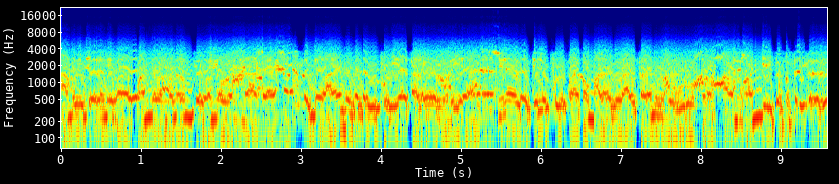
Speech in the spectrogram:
அமைதி பேரணி வ- வந்த முதலமைச்சர் வந்தவுடனாக இங்கு அழைக்கப்பட்டிருக்கக்கூடிய தலைவருடைய நினைவிடத்தில் குறிப்பாக மலர்களால் தலைவருடைய உருவப்படம் அங்கீகரிக்கப்பட்டிருக்கிறது அங்கீகரிக்கப்பட்டிருக்கிறது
